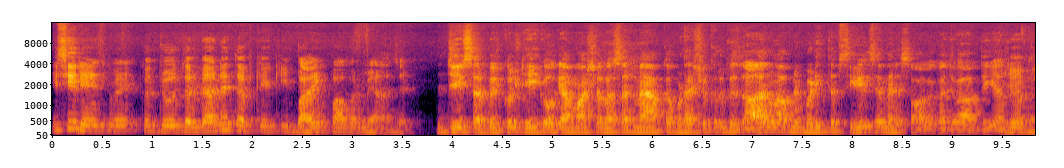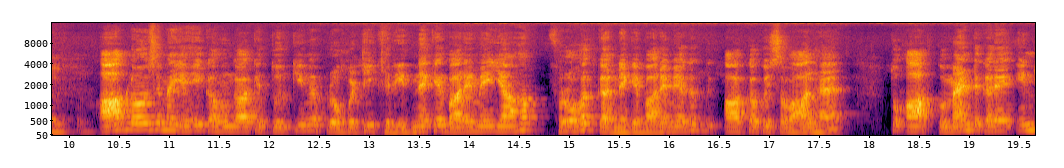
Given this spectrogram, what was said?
इसी रेंज में जो दरमियाने तबके की बाइंग पावर में आ जाए। जी सर बिल्कुल ठीक हो गया। माशाल्लाह सर मैं आपका बड़ा शुक्रगुजार हूँ। आपने बड़ी तफसील से मेरे सवालों का जवाब दिया। आप लोगों से मैं यही कहूँगा कि तुर्की में प्रॉपर्टी खरीदने के बारे में यहाँ फरोहत करने के बारे में अगर आपका कोई सवाल है तो आप कमेंट करें इन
